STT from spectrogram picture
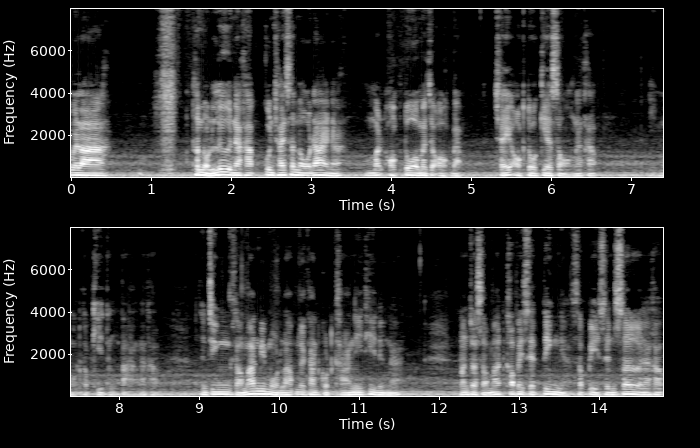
เวลาถนนลื่นนะครับ คุณใช้ Snow ได้นะ มันออกตัวมันจะออกแบบใช้ออกตัวเกียร์2นะครับ นี่โหมดขับขี่ต่างๆนะครับ จริงๆ สามารถมีโหมดลับโดยการกดค้างนี้ทีหนึ่งนะ มันจะสามารถเข้าไปเซตติ้งเนี่ย speed sensor นะครับ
